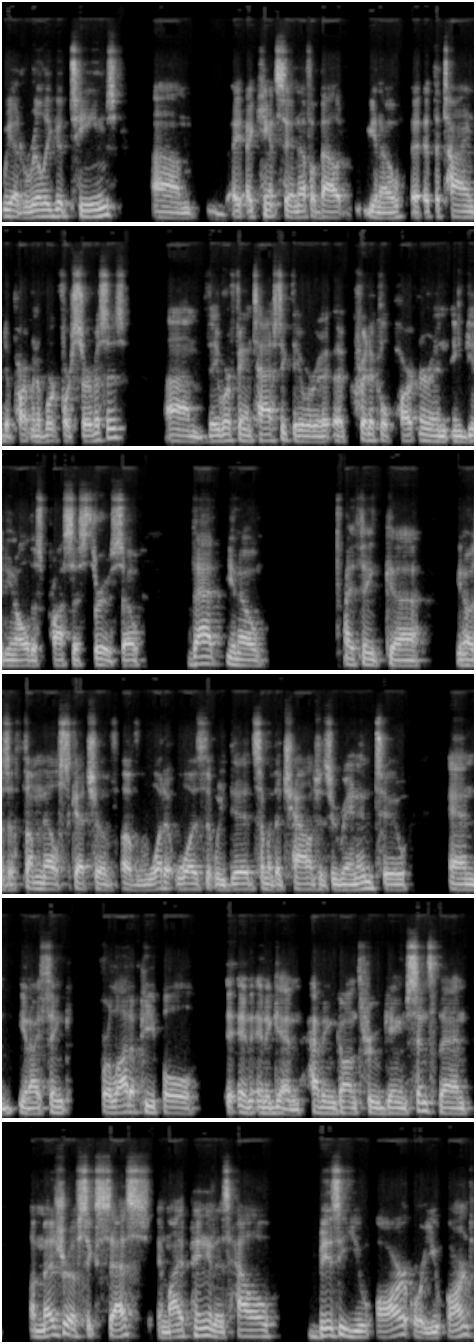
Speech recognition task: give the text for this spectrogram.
we had really good teams um, I, I, can't say enough about you know at the time department of workforce services um, they were fantastic. They were a, a critical partner in, in, getting all this process through. So that, you know, I think, uh, you know, as a thumbnail sketch of, of what it was that we did, some of the challenges we ran into. And, you know, I think for a lot of people, and, and again, having gone through games since then, a measure of success, in my opinion, is how busy you are or you aren't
